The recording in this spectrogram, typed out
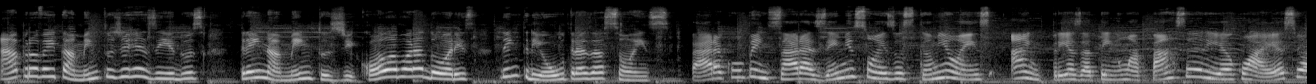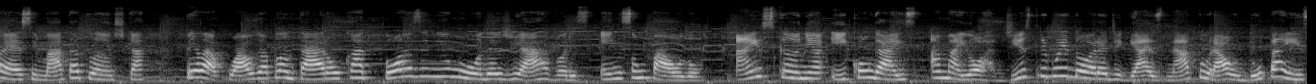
aproveitamento de resíduos, treinamentos de colaboradores, dentre outras ações. Para compensar as emissões dos caminhões, a empresa tem uma parceria com a SOS Mata Atlântica, pela qual já plantaram 14 mil mudas de árvores em São Paulo. A Scania e Congás, a maior distribuidora de gás natural do país,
